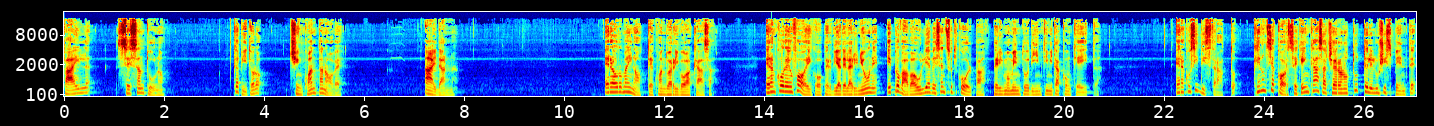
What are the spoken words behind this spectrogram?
File 61 Capitolo 59 Aidan Era ormai notte quando arrivò a casa. Era ancora euforico per via della riunione e provava un lieve senso di colpa per il momento di intimità con Kate. Era così distratto che non si accorse che in casa c'erano tutte le luci spente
